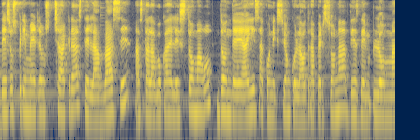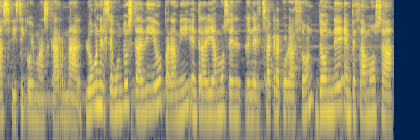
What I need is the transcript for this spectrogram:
de esos primeros chakras de la base hasta la boca del estómago, donde hay esa conexión con la otra persona desde lo más físico y más carnal. Luego en el segundo estadio estadio para mí entraríamos en, el chakra corazón, donde empezamos a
